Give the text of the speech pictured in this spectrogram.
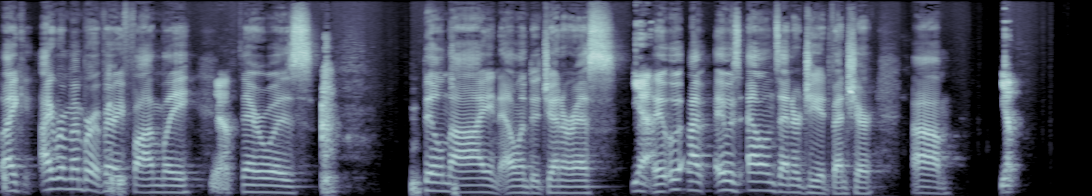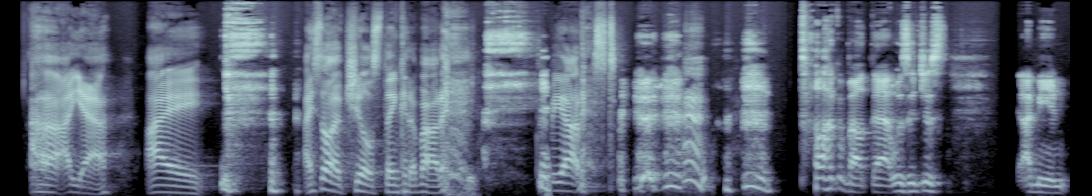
Like, I remember it very fondly. Yeah. There was Bill Nye and Ellen DeGeneres. Yeah, It, I- it was Ellen's Energy Adventure. Um, Yep. Uh, yeah. I I still have chills thinking about it. to be honest. talk about that? Was it just? I mean,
